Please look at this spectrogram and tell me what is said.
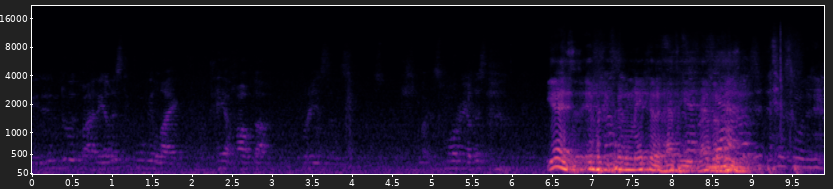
you didn't do it by a realistic movie like Heya Fawda, for instance? It's, more- it's more realistic. Yes, every filmmaker have his, have a vision.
